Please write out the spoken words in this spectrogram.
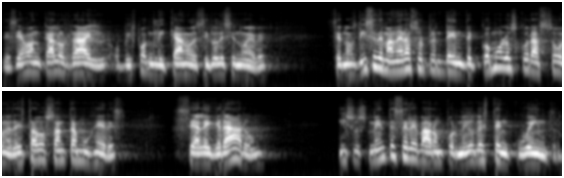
Decía Juan Carlos Rail, obispo anglicano del siglo XIX, se nos dice de manera sorprendente cómo los corazones de estas dos santas mujeres se alegraron y sus mentes se elevaron por medio de este encuentro.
